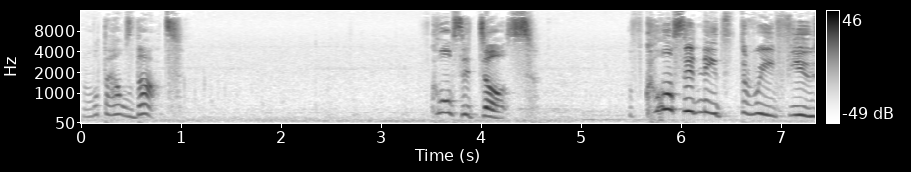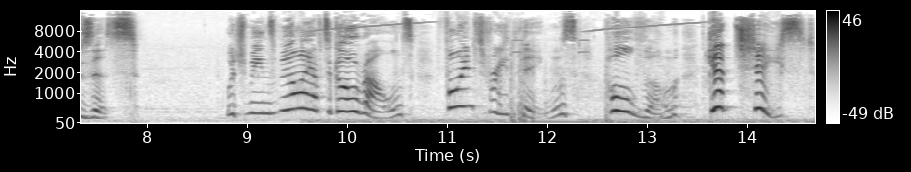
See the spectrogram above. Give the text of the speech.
And what the hell's that? Of course it does. Of course it needs three fuses. Which means me I have to go around, find three things, pull them, get chased,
